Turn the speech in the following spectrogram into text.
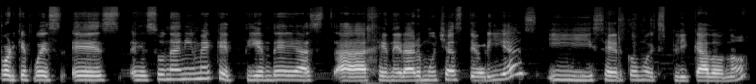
porque pues es, es un anime que tiende a, generar muchas teorías y ser como explicado, ¿no?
